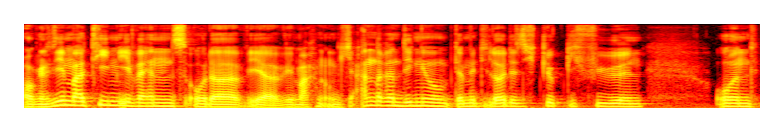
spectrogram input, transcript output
organisieren mal Team-Events oder wir, wir machen irgendwelche anderen Dinge, damit die Leute sich glücklich fühlen. Und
